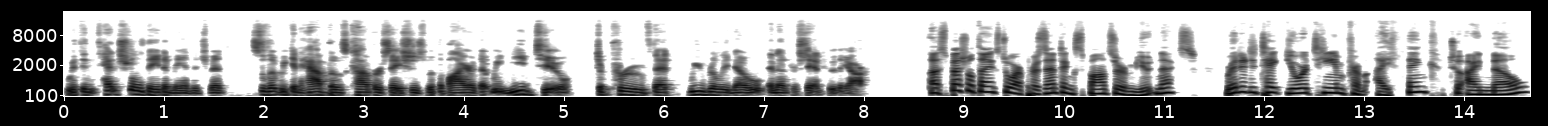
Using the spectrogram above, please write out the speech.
with intentional data management so that we can have those conversations with the buyer that we need to to prove that we really know and understand who they are. A special thanks to our presenting sponsor, Mutinex. Ready to take your team from I think to I know?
